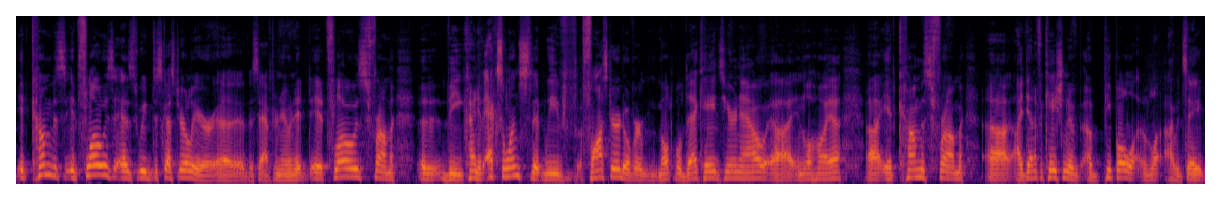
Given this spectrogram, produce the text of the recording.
it comes, it flows as we've discussed earlier uh, this afternoon. It, it flows from uh, the kind of excellence that we've fostered over multiple decades here now uh, in La Jolla. it comes from identification of, of people, I would say, you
